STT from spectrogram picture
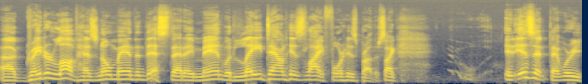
Uh, greater love has no man than this, that a man would lay down his life for his brothers. Like, it isn't that we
